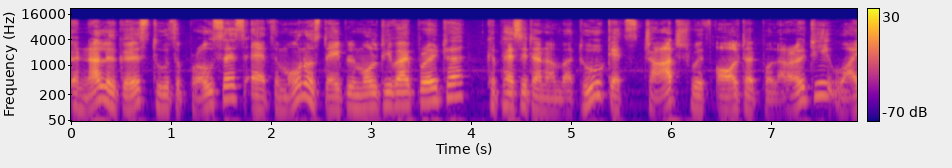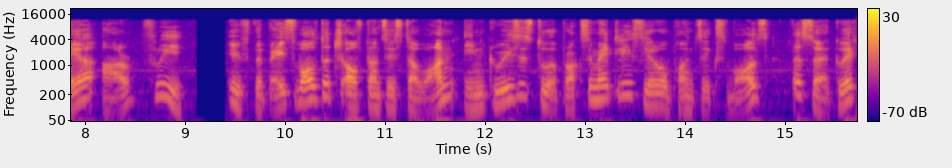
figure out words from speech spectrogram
Analogous to the process at the monostable multivibrator, capacitor number 2 gets charged with altered polarity via R3. If the base voltage of transistor 1 increases to approximately 0.6V, the circuit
